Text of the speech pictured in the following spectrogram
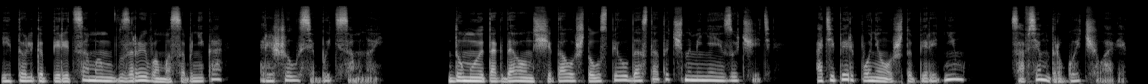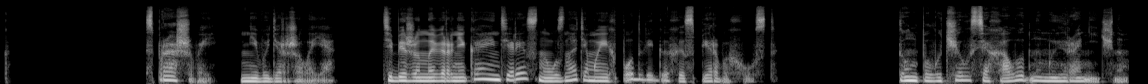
и только перед самым взрывом особняка решился быть со мной. Думаю, тогда он считал, что успел достаточно меня изучить, а теперь понял, что перед ним совсем другой человек. «Спрашивай», — не выдержала я. «Тебе же наверняка интересно узнать о моих подвигах из первых уст». Тон получился холодным и ироничным.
